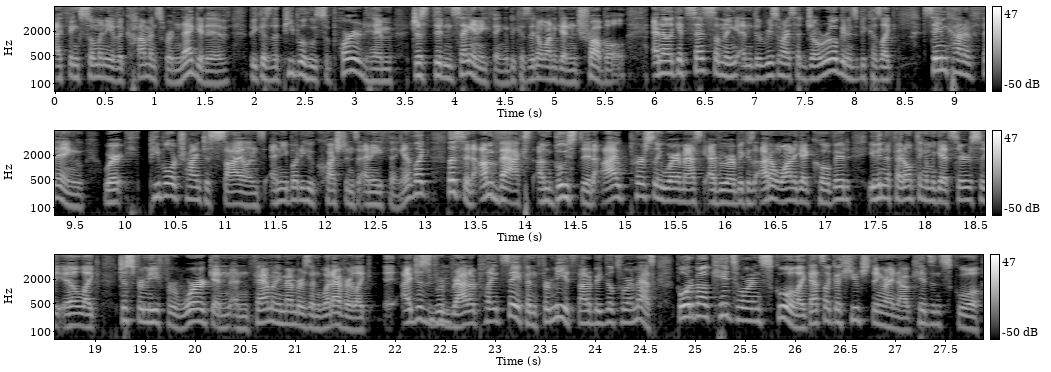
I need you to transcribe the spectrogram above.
I think so many of the comments were negative because the people who supported him just didn't say anything because they don't want to get in trouble. And like it says something and the reason why I said Joe Rogan is because like same kind of thing where people are trying to silence anybody who questions anything. And like, listen, I'm vaxxed, I'm boosted. I personally wear a mask everywhere because I don't want to get COVID, even if I don't think I'm gonna get seriously ill, like just for me for work and, and family members and whatever. Like I just mm-hmm. would rather play it safe. And for me, it's not a big deal to wear a mask. But what about kids who are in school? Like that's like a huge thing right now. Kids in school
